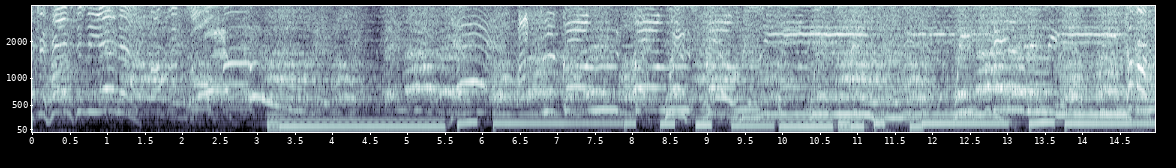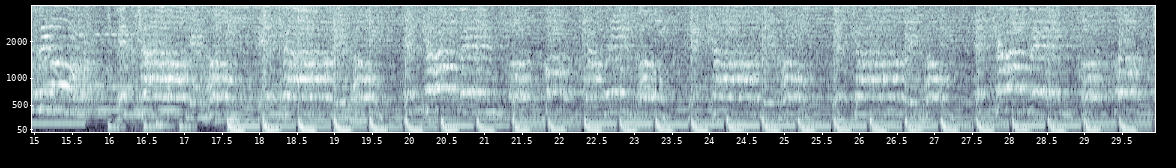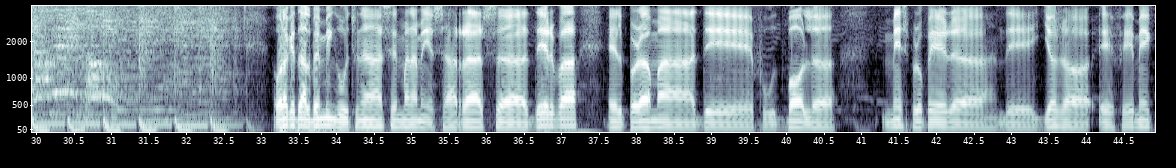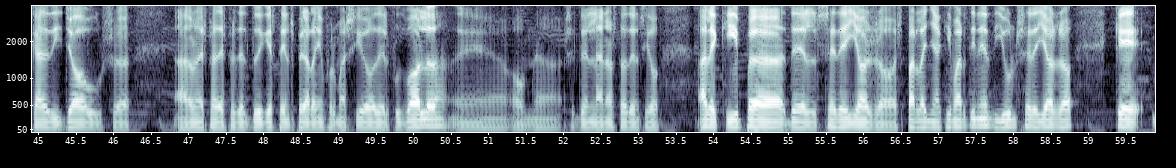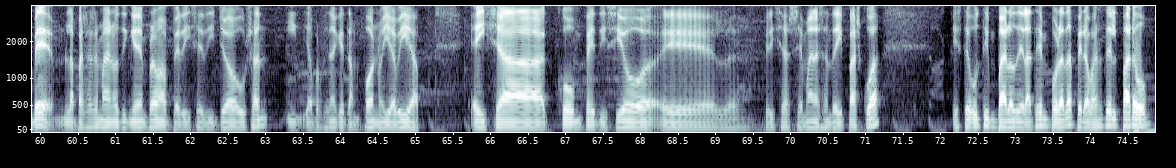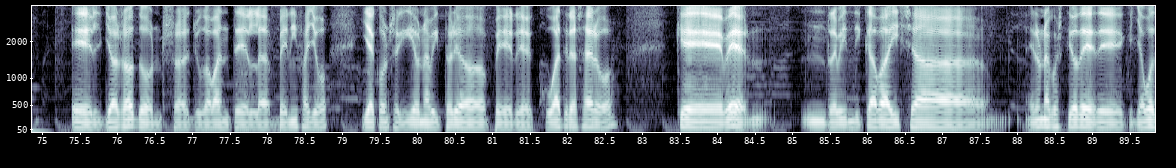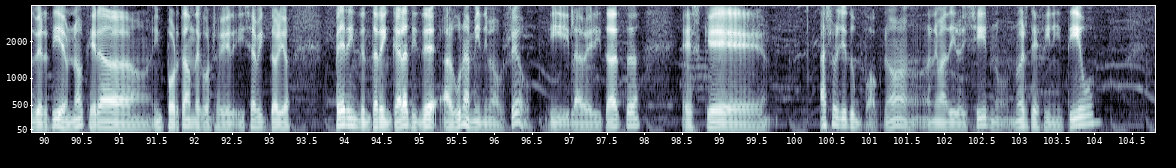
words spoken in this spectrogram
Put your hands in the Hola, què tal? Benvinguts una setmana més a Ras eh, d'Herba, el programa de futbol eh, més proper eh, de Llosa FM cada dijous a l'una vespre després del Tudi que temps per a la informació del futbol eh, on centrem la nostra atenció a l'equip eh, del CD Llosa. Es parla Iñaki Martínez i un CD Llosa que bé, la passada setmana no tinguem programa per aquest dijous sant i aprofitant que tampoc no hi havia eixa competició eh, el, per eixa Setmana Santa i Pasqua. Este últim paró de la temporada però abans del paró el Lloso doncs, jugava ante el Benifalló i aconseguia una victòria per eh, 4 a 0 que bé reivindicava eixa era una qüestió de, de que ja ho advertíem, no? que era important d'aconseguir eixa victòria per intentar encara tindre alguna mínima opció i la veritat és que ha sorgit un poc, no? anem a dir-ho així, no, no és definitiu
